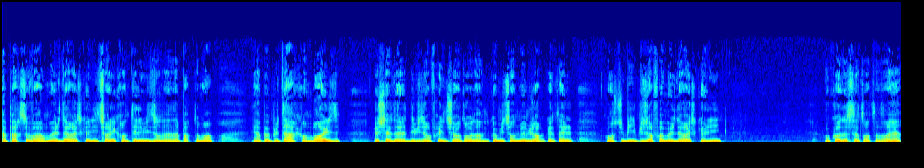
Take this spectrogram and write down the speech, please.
apercevoir Mulder et Scully sur l'écran de télévision d'un appartement. Et un peu plus tard, quand Boyles, le chef de la division Fringe, se retrouve dans une commission du même genre que celle qu'ont subi plusieurs fois Mulder et Scully. Au cours de cet entretien,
